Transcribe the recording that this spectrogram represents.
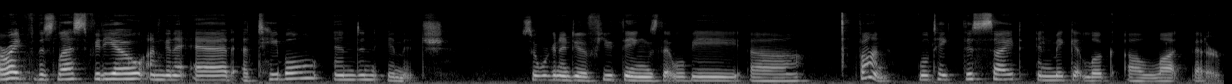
All right, for this last video, I'm going to add a table and an image. So we're going to do a few things that will be uh, fun. We'll take this site and make it look a lot better.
